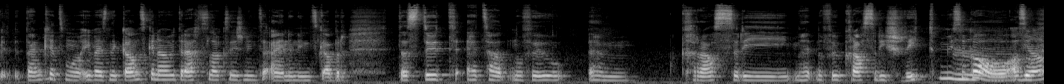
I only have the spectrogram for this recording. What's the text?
ich denke jetzt mal, ich weiß nicht ganz genau, wie die Rechtslage war 1991, aber dass dort hat es halt noch viel... Ähm, krassere, man hat noch viel krassere Schritte müssen mm, gehen. Also ja.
